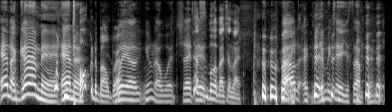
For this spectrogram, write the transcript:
And a gunman. What are and you a, talking about, bro? well, you know what? Shut Tell us that- more about your life. all- uh, let me tell you something.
